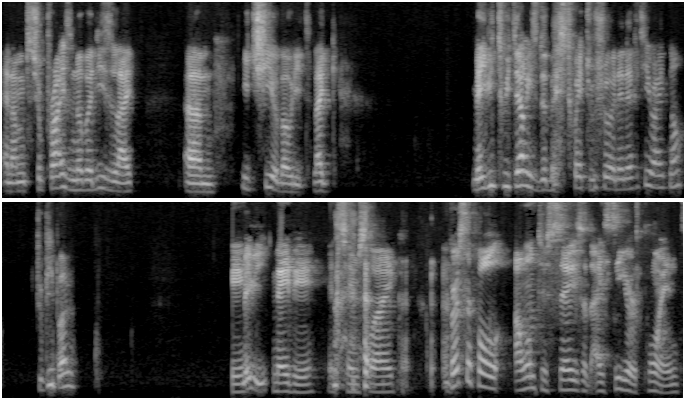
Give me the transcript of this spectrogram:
and I'm surprised nobody's like um, itchy about it. Like maybe Twitter is the best way to show an NFT right now to people. Maybe. Maybe it seems like. First of all, I want to say that I see your point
